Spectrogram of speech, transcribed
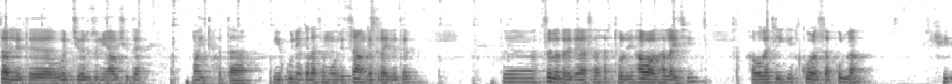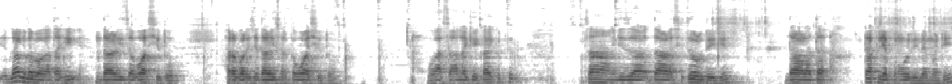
चालले तर वरचीवर जुनी औषधं माहीत होता. विकून असं समोर सांगत राहिलं तर. तर चलत राहते असा थोडी हवा घालायची. हवा घातली की कोळसा फुलला. ही लागलं बघा आता ही डाळीचा वास येतो. हरभऱ्याच्या डाळीसारखा वास येतो. वास आला की काय करतात? चांगली जा डाळ अशी जळू द्यायची. डाळ आता टाकली आपण वरिल्यामध्ये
